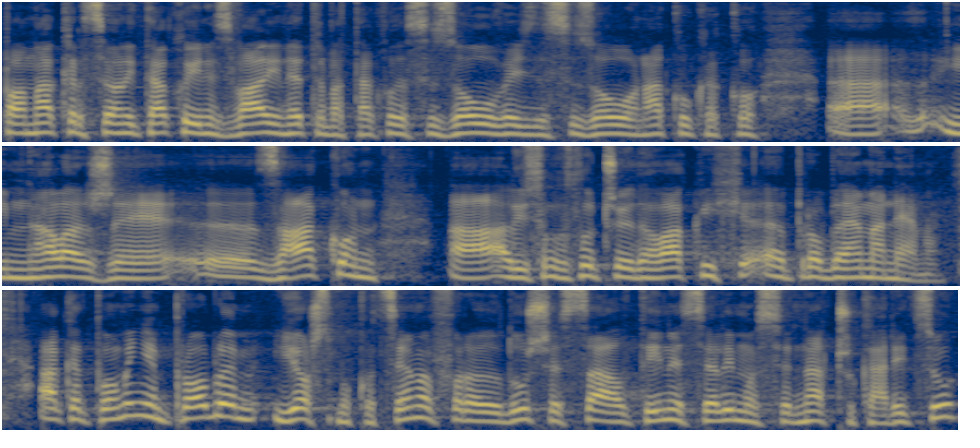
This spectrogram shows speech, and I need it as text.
pa makar se oni tako i ne zvali, ne treba tako da se zovu, već da se zovu onako kako im nalaže e, zakon, ali u svakom slučaju da ovakvih e, problema nema. A kad pominjem problem, još smo kod semafora, do duše sa Altine selimo se na Čukaricu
